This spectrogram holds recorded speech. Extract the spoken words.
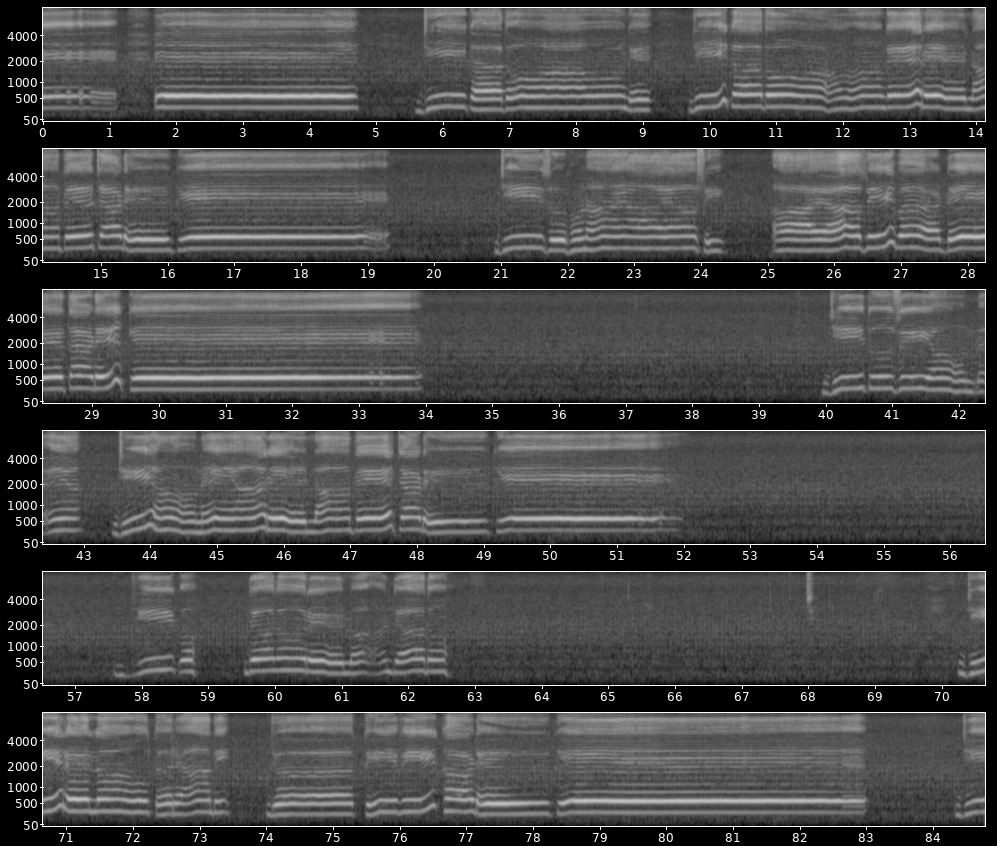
ਜੀ ਸੁਪਨਾ ਆਇਆ ਸੀ ਆਇਆ ਸੀ ਵੱਡੇ ਤੜਕੇ। ਜੀ ਤੁਸੀਂ ਆਉਂਦੇ ਆ ਜੀ ਆਉਂਦੇ ਜੀ ਕੋ ਜਦੋਂ ਰੇਲਾਂ ਜਦੋਂ ਜੀਰੇ ਲੋ ਉਤਰਿਆਂ ਦੀ ਜੋਤੀ ਵੀ ਖੜ ਕੇ। ਜੀ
